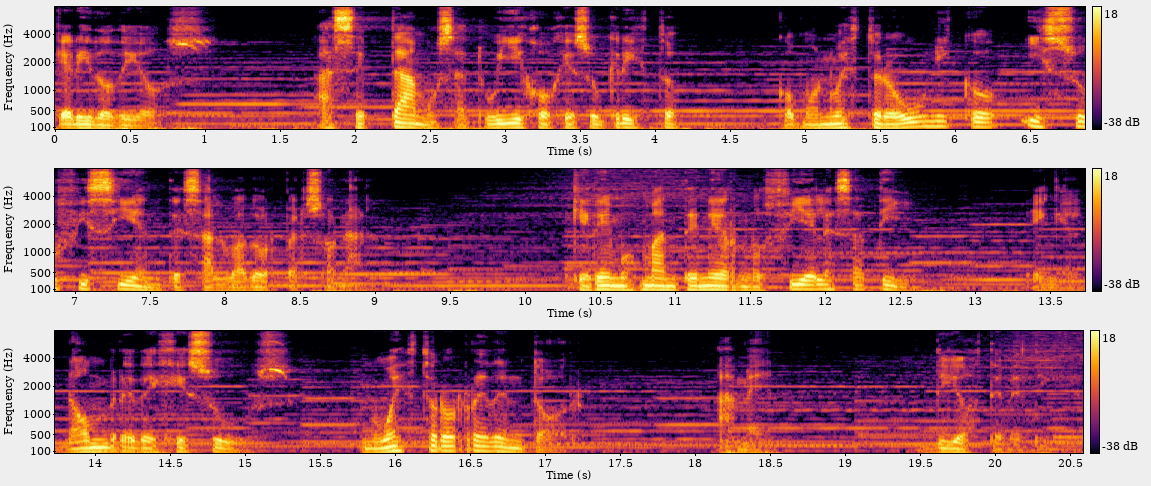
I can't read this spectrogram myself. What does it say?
Querido Dios, aceptamos a tu Hijo Jesucristo como nuestro único y suficiente Salvador personal. Queremos mantenernos fieles a ti en el nombre de Jesús nuestro Redentor. Amén. Dios te bendiga.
